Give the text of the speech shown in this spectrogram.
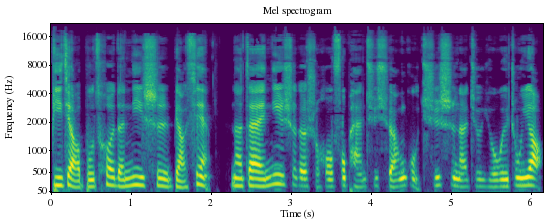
比较不错的逆势表现。那在逆势的时候复盘去选股趋势呢，就尤为重要。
